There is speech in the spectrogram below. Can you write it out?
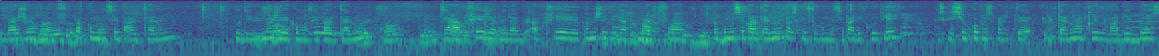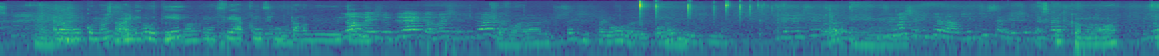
bah genre, euh, faut pas commencer par le talon. Au début, moi j'avais commencé par le talon. Et après, j'avais la... après euh, comme j'étais la première fois, j'ai pas commencé par le talon parce qu'il faut commencer par les côtés. Parce que si on commence par le, ta- le talon, après il va y avoir des bosses. Alors on commence par les côtés, on fait, après on finit par le talon. je blague, moi je rigole. Je vois. Et, Est-ce que comme moi, quand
